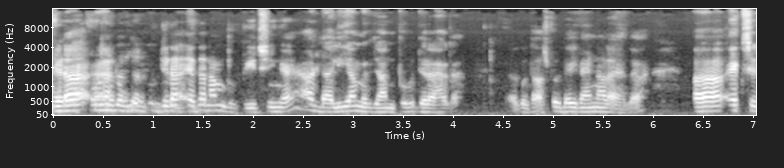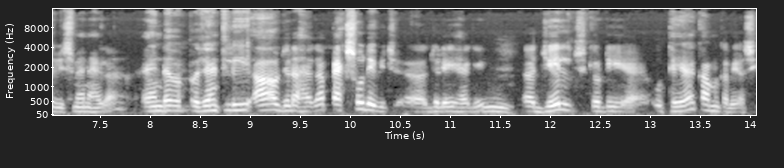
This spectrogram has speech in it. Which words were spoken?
ਜਿਹੜਾ ਜਿਹੜਾ ਇਹਦਾ ਨਾਮ ਗੁਰਪ੍ਰੀਤ ਸਿੰਘ ਹੈ ਆ ਡਾਲੀਆ ਮਿਰਜਾਨਪੁਰ ਜਿਹੜਾ ਹੈਗਾ ਗੁਰਦਾਸਪੁਰ ਦਾ ਹੀ ਰਹਿਣ ਵਾਲਾ ਹੈਗਾ। ਐਕਸ ਸਰਵਿਸਮੈਨ ਹੈਗਾ ਐਂਡ ਪ੍ਰੈਜ਼ੈਂਟਲੀ ਆ ਜਿਹੜਾ ਹੈਗਾ ਪੈਕਸੋ ਦੇ ਵਿੱਚ ਜਿਹੜੀ ਹੈਗੀ ਜੇਲ ਸਿਕਿਉਰਿਟੀ ਹੈ ਉੱਥੇ ਹੈ ਕੰਮ ਕਰ ਰਿਹਾ ਸੀ।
